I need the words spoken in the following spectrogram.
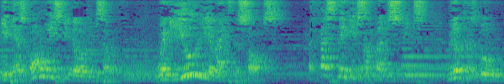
It has always been the Lord Himself. When you realize the source, the first thing if somebody speaks, we don't just go,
